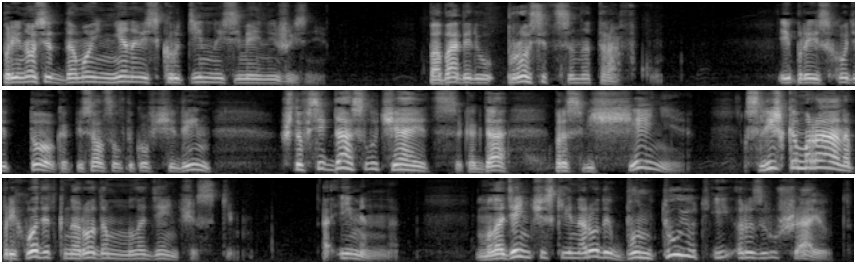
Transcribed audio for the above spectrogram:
приносит домой ненависть к рутинной семейной жизни. По Бабелю просится на травку. И происходит то, как писал Салтыков-Щедрин, что всегда случается, когда просвещение слишком рано приходит к народам младенческим. А именно, младенческие народы бунтуют и разрушают.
